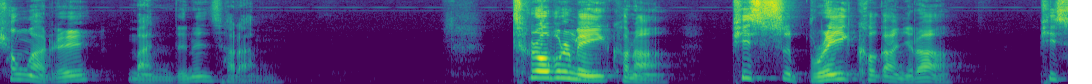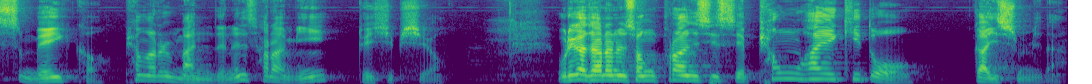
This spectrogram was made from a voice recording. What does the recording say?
평화를 만드는 사람. 트러블 메이커나 피스 브레이커가 아니라 피스 메이커, 평화를 만드는 사람이 되십시오. 우리가 잘 아는 성 프란시스의 평화의 기도가 있습니다.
